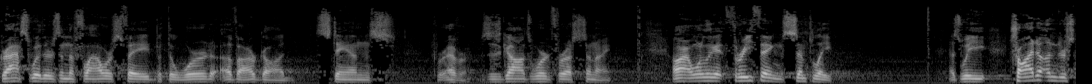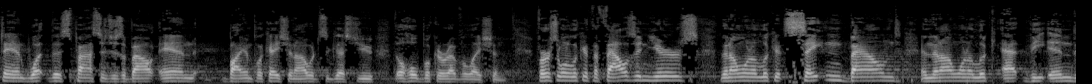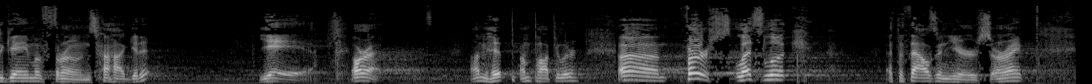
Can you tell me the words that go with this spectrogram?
Grass withers and the flowers fade, but the word of our God stands forever. This is God's word for us tonight. All right, I want to look at three things simply as we try to understand what this passage is about, and by implication, I would suggest you the whole book of Revelation. First, I want to look at the thousand years, then I want to look at Satan bound, and then I want to look at the end game of thrones. Haha, get it? Yeah. All right. I'm hip, I'm popular. Um, first, let's look at the thousand years, all right?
